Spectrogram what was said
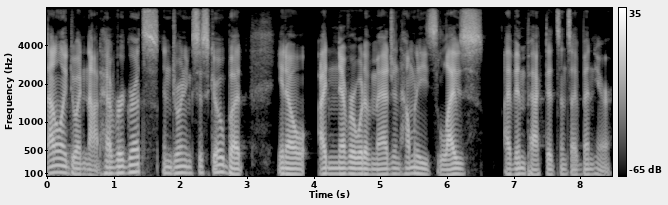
not only do I not have regrets in joining Cisco, but you know I never would have imagined how many lives I've impacted since I've been here.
